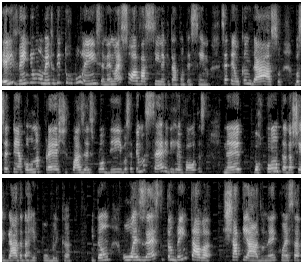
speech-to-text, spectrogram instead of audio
ele vem de um momento de turbulência, né? Não é só a vacina que está acontecendo. Você tem o cangaço, você tem a coluna preste quase a explodir, você tem uma série de revoltas, né? Por conta da chegada da República. Então, o exército também estava chateado, né? Com essa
